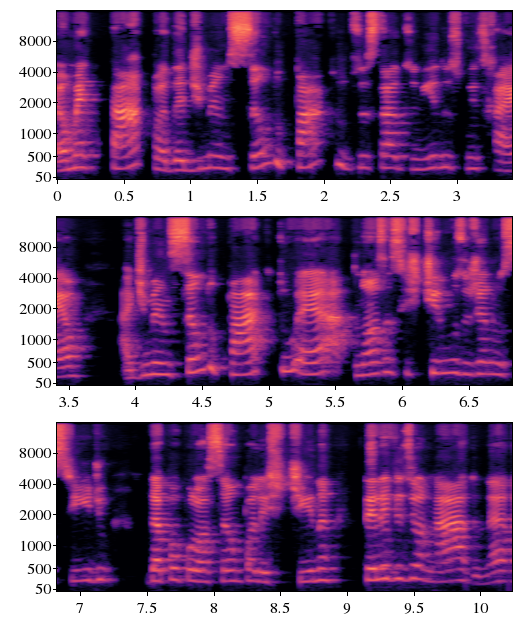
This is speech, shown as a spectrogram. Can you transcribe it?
é uma etapa da dimensão do pacto dos Estados Unidos com Israel. A dimensão do pacto é nós assistirmos o genocídio da população palestina televisionado, né?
